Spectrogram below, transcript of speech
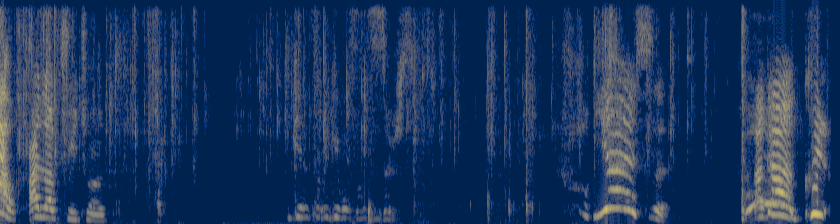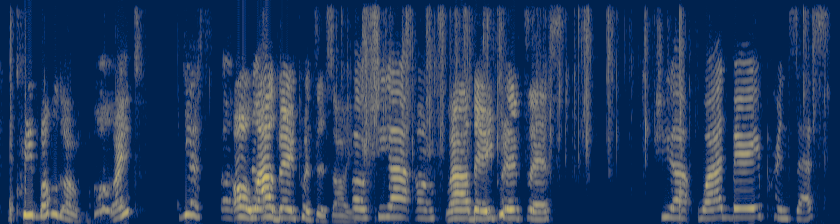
Ow! I love tree trunks. Get, somebody give me some scissors. Yes! I got cream, cream bubblegum, right? Yes. Uh, Oh, no. Wild Berry Princess, sorry. Oh, she got um, Wild Berry Princess. she got Wildberry Princess,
